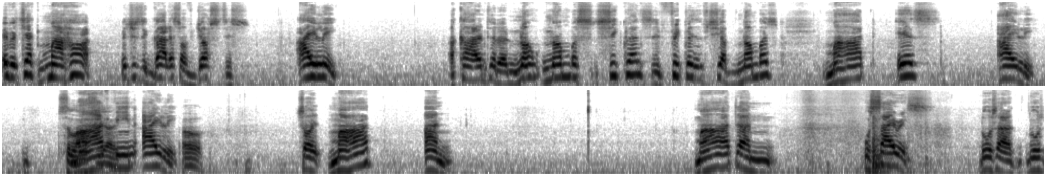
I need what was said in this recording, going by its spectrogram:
If you check Mahat, which is the goddess of justice, Aile, according to the num- numbers sequence, the frequency of numbers, Mahat is Aile. Selassie. Mahat mean Aile. oh. So Mahat and Mahat and Osiris. Those are those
